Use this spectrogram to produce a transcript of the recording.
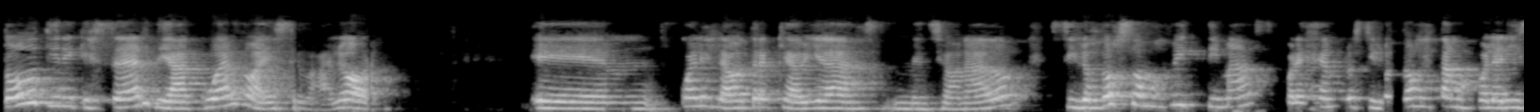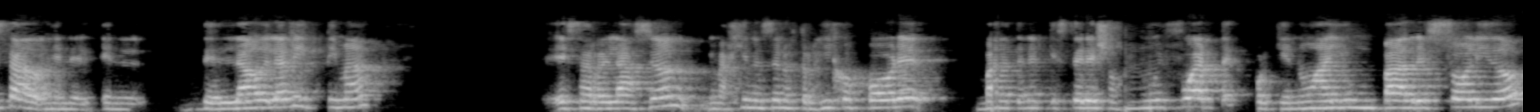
Todo tiene que ser de acuerdo a ese valor. Em, ¿Cuál es la otra que habías mencionado? si los dos somos víctimas, por ejemplo, si los dos estamos polarizados en el, del lado de la víctima, esa relación, imagínense nuestros hijos pobres, van a tener que ser ellos muy fuertes porque no hay un padre sólido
